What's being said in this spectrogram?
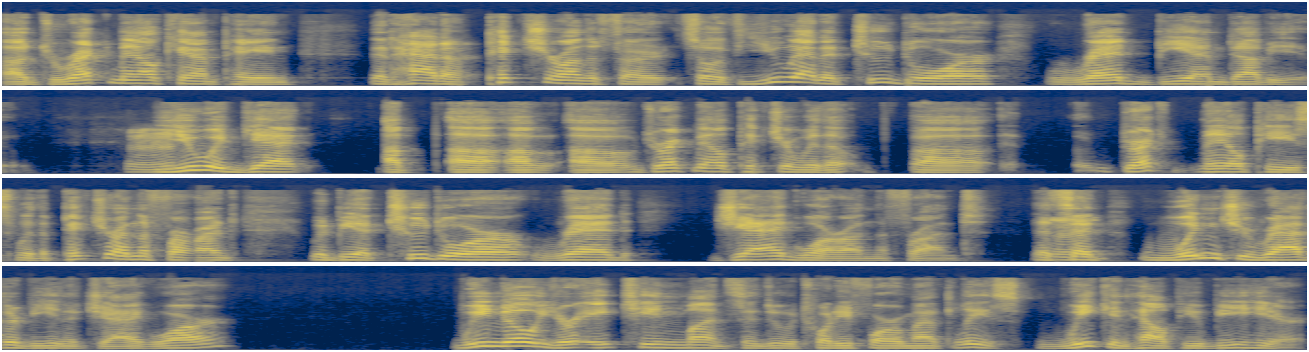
a direct mail campaign that had a picture on the front. So if you had a two-door red BMW, Mhm. you would get a, a, a, direct mail picture with a uh, direct mail piece with a picture on the front would be a two-door red Jaguar on the front that Mhm. said, "Wouldn't you rather be in a Jaguar?" We know you're 18 months into a 24 month lease. We can help you be here.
